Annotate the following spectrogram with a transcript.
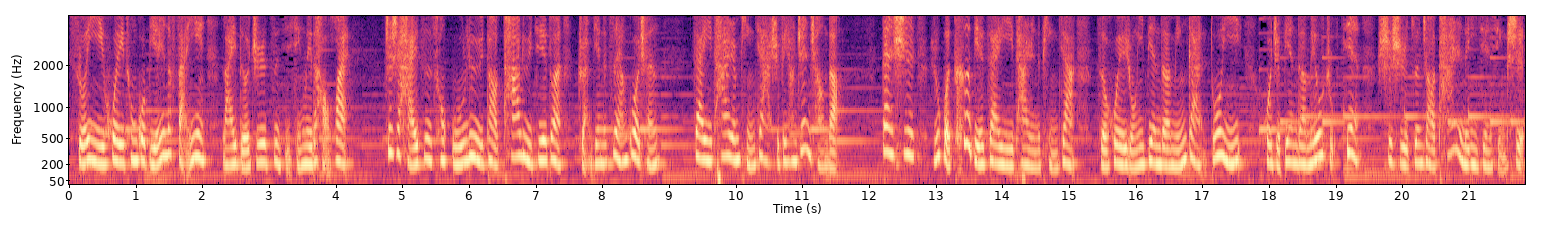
所以会通过别人的反应来得知自己行为的好坏。这是孩子从无虑到他律阶段转变的自然过程。在意他人评价是非常正常的。但是如果特别在意他人的评价，则会容易变得敏感多疑，或者变得没有主见，事事遵照他人的意见行事。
